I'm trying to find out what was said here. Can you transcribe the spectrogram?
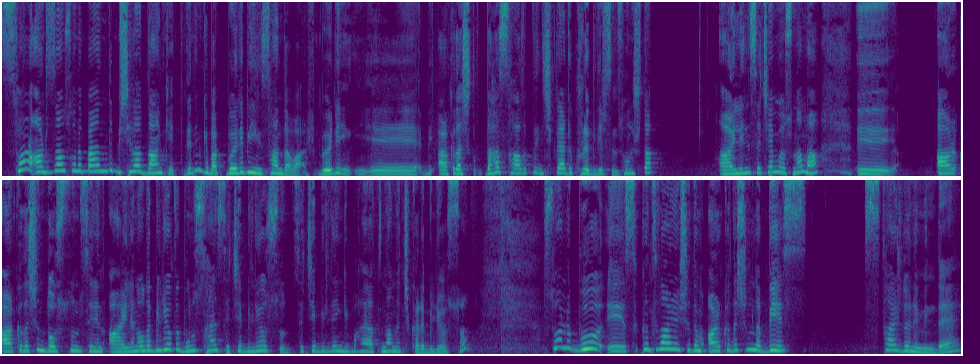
sonra arzudan sonra ben de bir şeyler dank etti. Dedim ki bak böyle bir insan da var. Böyle e, bir arkadaşlık daha sağlıklı ilişkiler de kurabilirsin. Sonuçta aileni seçemiyorsun ama e, arkadaşın dostun senin ailen olabiliyor ve bunu sen seçebiliyorsun. Seçebildiğin gibi hayatından da çıkarabiliyorsun. Sonra bu e, sıkıntılar yaşadığım arkadaşımla biz staj döneminde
